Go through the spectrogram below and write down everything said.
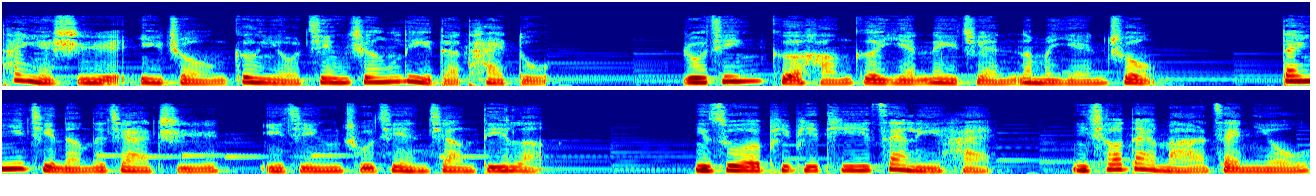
它也是一种更有竞争力的态度。如今各行各业内卷那么严重。单一技能的价值已经逐渐降低了。你做 PPT 再厉害，你敲代码再牛，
